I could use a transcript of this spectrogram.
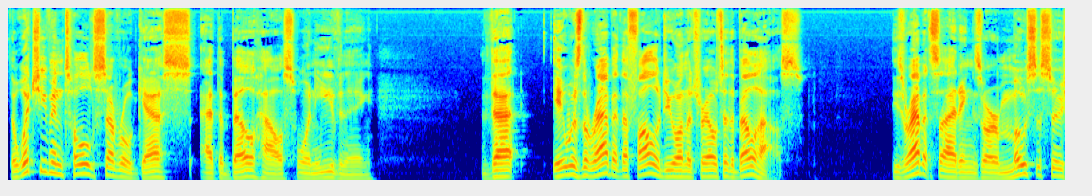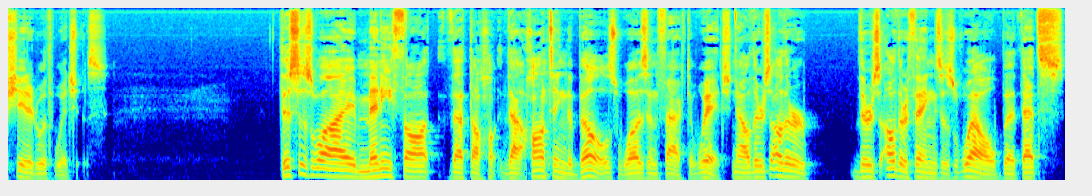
The witch even told several guests at the Bell House one evening that it was the rabbit that followed you on the trail to the Bell House. These rabbit sightings are most associated with witches. This is why many thought that the that haunting the bells was in fact a witch. Now there's other there's other things as well, but that's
